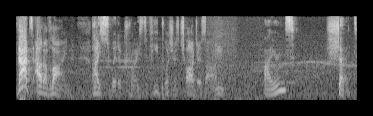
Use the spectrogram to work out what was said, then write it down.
that's out of line. I swear to Christ, if he pushes charges on. Irons? Shut it.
